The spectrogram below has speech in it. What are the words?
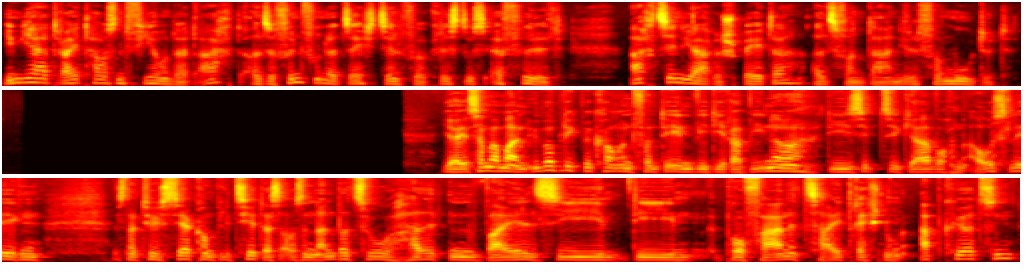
im Jahr 3408, also 516 vor Christus erfüllt, 18 Jahre später als von Daniel vermutet Ja, jetzt haben wir mal einen Überblick bekommen von dem, wie die Rabbiner die 70-Jahrwochen auslegen. Es ist natürlich sehr kompliziert, das auseinanderzuhalten, weil sie die profane Zeitrechnung abkürzen.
